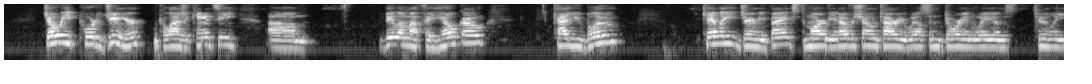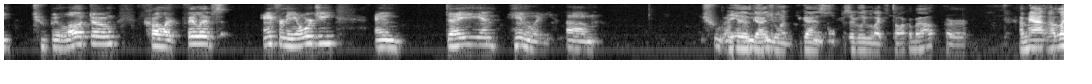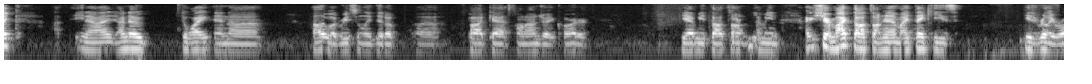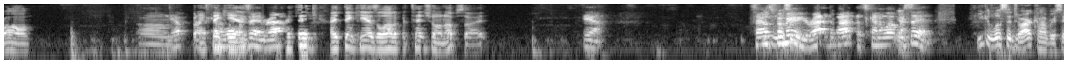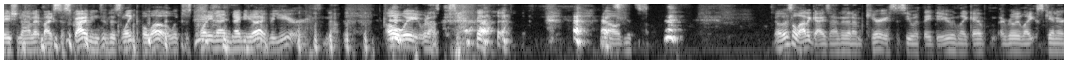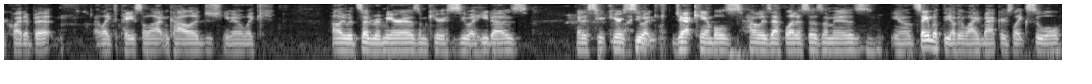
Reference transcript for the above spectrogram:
Joey Porter Jr., Calijah Kancey, um, Vila Mafeoko, Kyu Blu, Kelly, Jeremy Banks, DeMarvion Overshown, Tyree Wilson, Dorian Williams, Tuli Tuipulotu, Clark Phillips, Anthony Orji, and Daiyan Henley. Um, Any of those guys you want you guys specifically would like to talk about, or I mean, I, I like, you know, I, I know Dwight and uh, Hollywood recently did a uh, podcast on Andre Carter. Do you have any thoughts on? I mean, I can share my thoughts on him. I think he's he's really raw. Um, yep, but I think he has. Said, right? I think I think he has a lot of potential and upside. Yeah. Sounds familiar, listen, right? That's kind of what yeah. we said. You can listen to our conversation on it by subscribing to this link below, which is twenty nine ninety five a year. No. Oh wait, we're not. no, it's. No, there's a lot of guys on there that I'm curious to see what they do. Like I, I really like Skinner quite a bit. I liked Pace a lot in college. You know, like Hollywood said, Ramirez. I'm curious to see what he does, and it's curious to see what Jack Campbell's how his athleticism is. You know, same with the other linebackers like Sewell.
